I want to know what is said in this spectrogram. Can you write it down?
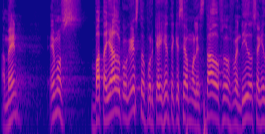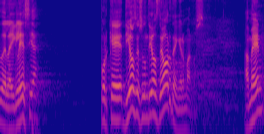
Amén. Hemos batallado con esto porque hay gente que se ha molestado, se ha ofendido, se han ido de la iglesia. Porque Dios es un Dios de orden, hermanos. Amén.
